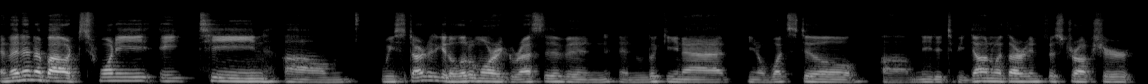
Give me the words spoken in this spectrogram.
And then in about 2018, um, we started to get a little more aggressive in, in looking at, you know, what still um, needed to be done with our infrastructure.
